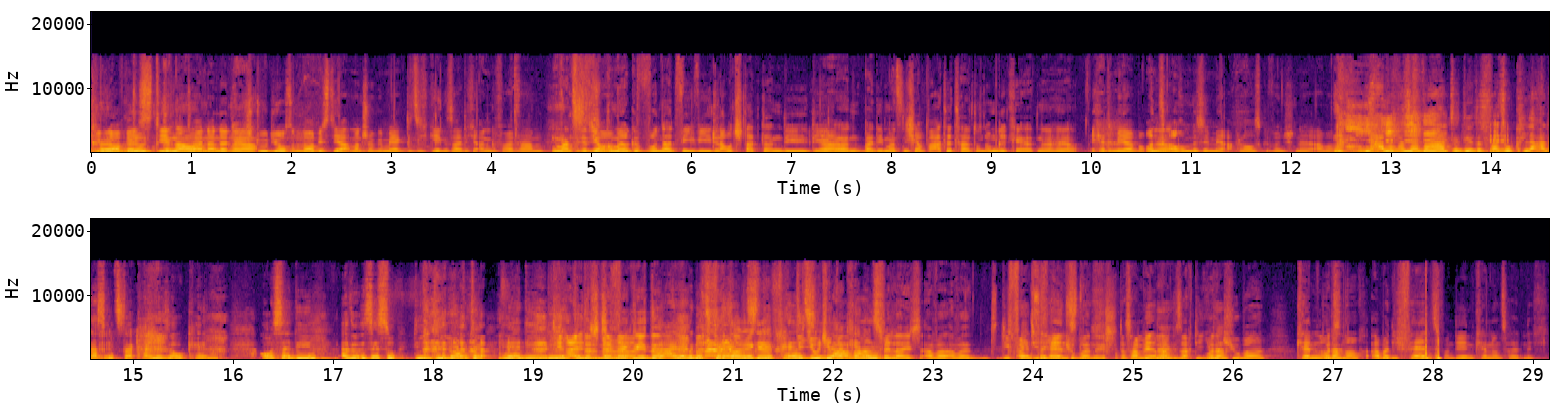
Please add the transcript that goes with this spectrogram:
die Jubelchöre. Lobbys, die Genau, untereinander, die ja. Studios und Lobbys, die hat man schon gemerkt, die sich gegenseitig angefeuert haben. Man hat sich natürlich auch immer gewundert, wie, wie lautstark dann die, die Ja. waren, bei denen man es nicht erwartet hat und umgekehrt. Ne? Ja. Ich hätte mir ja bei uns auch ein bisschen mehr Applaus gewünscht, ne? aber Ja, aber was erwartet ihr? Das war so klar, dass uns da keine Sau kennt. Außerdem, also es ist so, die, die Leute, ne, die, die, die, alten Das Männer. wirklich, ne? Nein, aber die ist Fans- wirklich- die Fans, die die YouTuber da kennen waren- uns vielleicht, aber, aber die Fans die der Fans YouTuber nicht. nicht. Das haben wir immer Ne? gesagt. Die Oder? YouTuber kennen Oder? uns noch, aber die Fans von denen kennen uns halt nicht.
